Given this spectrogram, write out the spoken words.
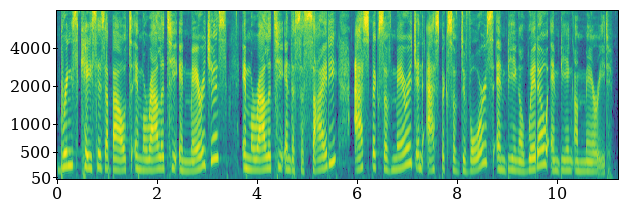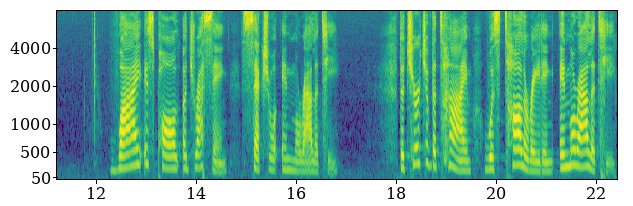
brings cases about immorality in marriages, immorality in the society, aspects of marriage and aspects of divorce, and being a widow and being unmarried. Why is Paul addressing sexual immorality. The church of the time was tolerating immorality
